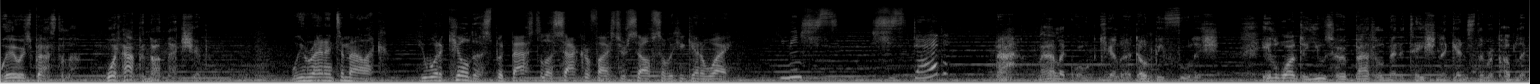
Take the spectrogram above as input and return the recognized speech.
Where is Bastila? What happened on that ship? We ran into Malak. He would have killed us, but Bastila sacrificed herself so we could get away. You mean she's... she's dead? Ah, Malak won't kill her. Don't be foolish. He'll want to use her battle meditation against the Republic.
